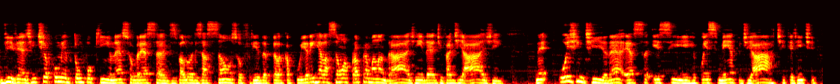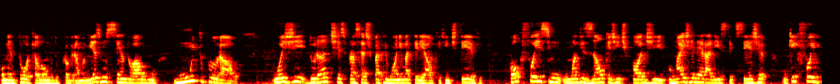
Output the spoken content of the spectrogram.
Vivian, a gente já comentou um pouquinho né, sobre essa desvalorização sofrida pela capoeira em relação à própria malandragem, ideia de vadiagem. Né? Hoje em dia, né, essa, esse reconhecimento de arte que a gente comentou aqui ao longo do programa, mesmo sendo algo muito plural, Hoje, durante esse processo de patrimônio imaterial que a gente teve, qual que foi assim, uma visão que a gente pode, por mais generalista que seja, o que, que foi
